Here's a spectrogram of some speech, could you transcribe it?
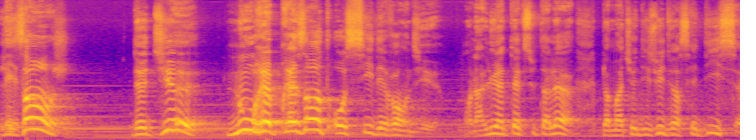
les anges de Dieu nous représentent aussi devant Dieu. On a lu un texte tout à l'heure dans Matthieu 18, verset 10,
